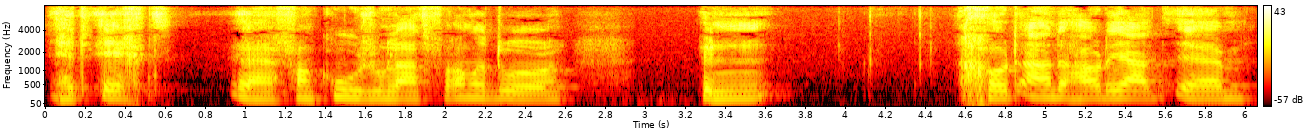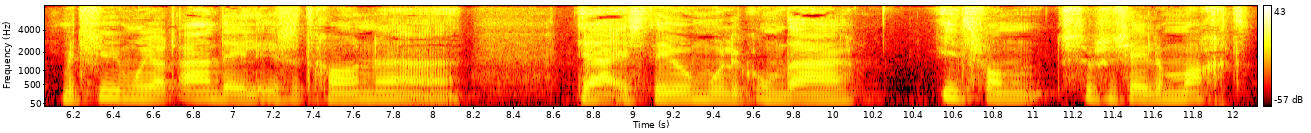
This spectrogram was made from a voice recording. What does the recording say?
het echt uh, van koers laten veranderen door een groot aandeelhouder. Ja, uh, met 4 miljard aandelen is het gewoon uh, ja, is het heel moeilijk om daar iets van substantiële macht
